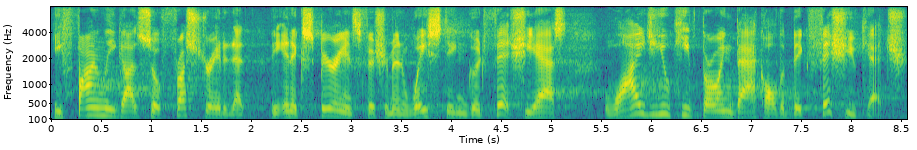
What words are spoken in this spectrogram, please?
he finally got so frustrated at the inexperienced fisherman wasting good fish. He asked, Why do you keep throwing back all the big fish you catch?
